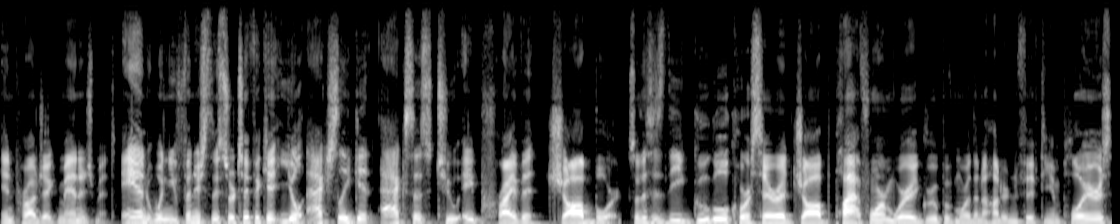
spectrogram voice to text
in project management. And when you finish the certificate, you'll actually get access to a private job board. So this is the Google Coursera job platform where a group of more than 150 employers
